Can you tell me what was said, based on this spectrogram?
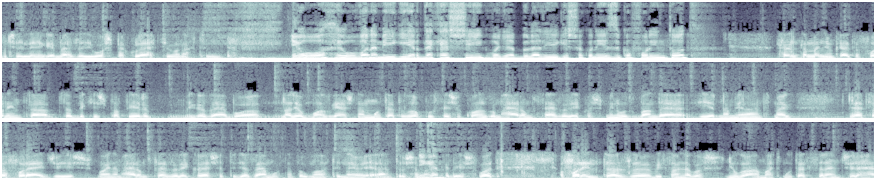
Úgyhogy lényegében ez egy jó spekulációnak tűnt. Jó, jó. Van-e még érdekesség, vagy ebből elég, és akkor nézzük a forintot? Szerintem menjünk át a forintra, többi kis papír igazából. Nagyobb mozgás nem mutat, az Opus és a Konzum 3%-os mínuszban, de hír nem jelent meg, illetve a Forage is majdnem 3%-kal esett, ugye az elmúlt napokban ott egy nagyon jelentős emelkedés volt. A forint az viszonylagos nyugalmat mutat, szerencsére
